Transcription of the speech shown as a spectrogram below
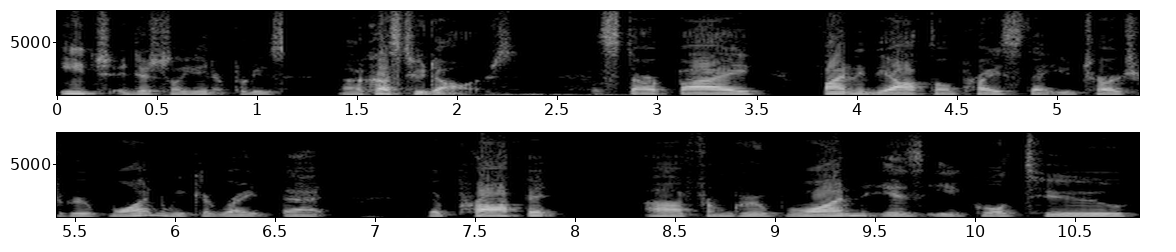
Each additional unit produced uh, costs $2. Let's start by finding the optimal price that you charge for group 1. We could write that the profit uh, from group 1 is equal to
